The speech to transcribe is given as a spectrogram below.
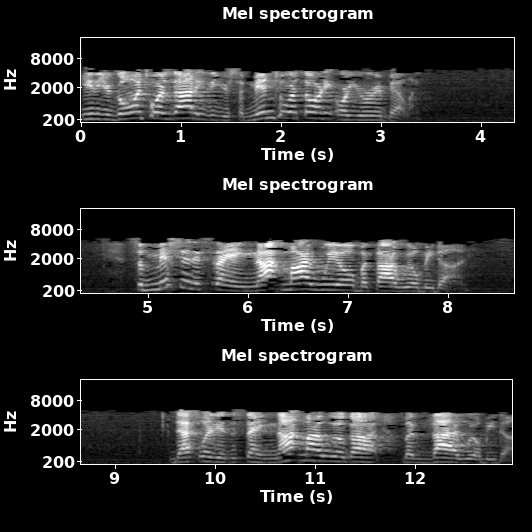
Either you're going towards God, either you're submitting to authority, or you're rebelling. Submission is saying, not my will, but thy will be done. That's what it is. It's saying, not my will, God, but thy will be done.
